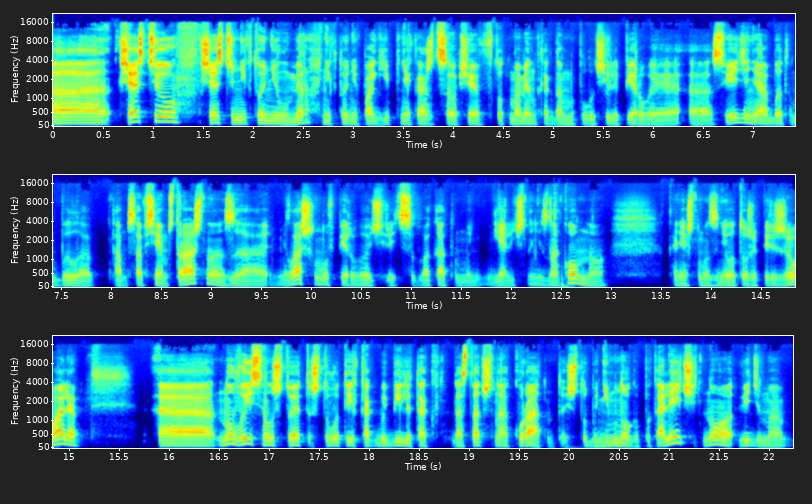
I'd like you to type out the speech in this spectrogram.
К счастью, к счастью, никто не умер, никто не погиб. Мне кажется, вообще в тот момент, когда мы получили первые э, сведения об этом, было там совсем страшно за Милашину в первую очередь. С адвокатом я лично не знаком, но, конечно, мы за него тоже переживали. Э, ну, выяснилось, что это, что вот их как бы били так достаточно аккуратно, то есть чтобы немного покалечить, но, видимо,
